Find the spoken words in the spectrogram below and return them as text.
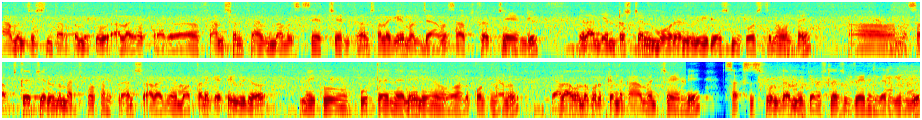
కామెంట్ చేసిన తర్వాత మీకు అలాగే ఫ్రెండ్స్ అండ్ ఫ్యామిలీ మెంబర్స్కి షేర్ చేయండి ఫ్రెండ్స్ అలాగే మన ఛానల్ సబ్స్క్రైబ్ చేయండి. ఇలాంటి interest and more and videos మీకు వస్తూనే ఉంటాయి. నా సబ్స్క్రైబ్ చేయడం మర్చిపోకండి ఫ్రెండ్స్. అలాగే మొత్తానికైతే వీడియో మీకు పూర్తయిందని నేను అనుకుంటున్నాను. ఎలా ఉందో కూడా కింద కామెంట్ చేయండి. సక్సెస్ఫుల్గా మీకు ఇన్స్టలేషన్ చేయడం జరిగింది.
